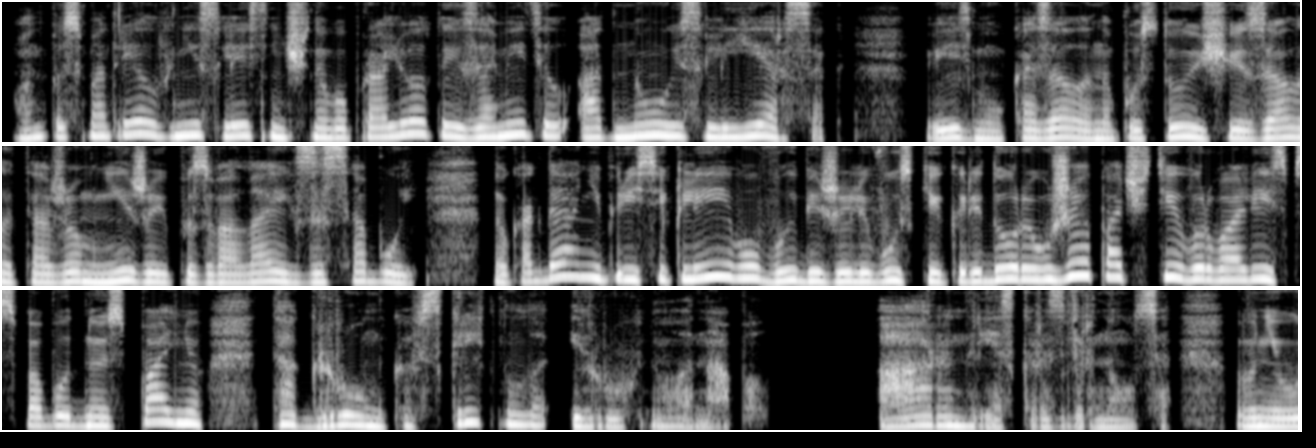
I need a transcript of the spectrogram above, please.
«Не закрывай глаза! Я не могу!» «Командир Йоргенсен!» — раздался чей-то голос. «Сюда!» Он посмотрел вниз лестничного пролета и заметил одну из льерсок. Ведьма указала на пустующий зал этажом ниже и позвала их за собой. Но когда они пересекли его, выбежали в узкие коридоры, уже почти ворвались в свободную спальню, так громко вскрикнула и рухнула на пол. Аарон резко развернулся. В него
